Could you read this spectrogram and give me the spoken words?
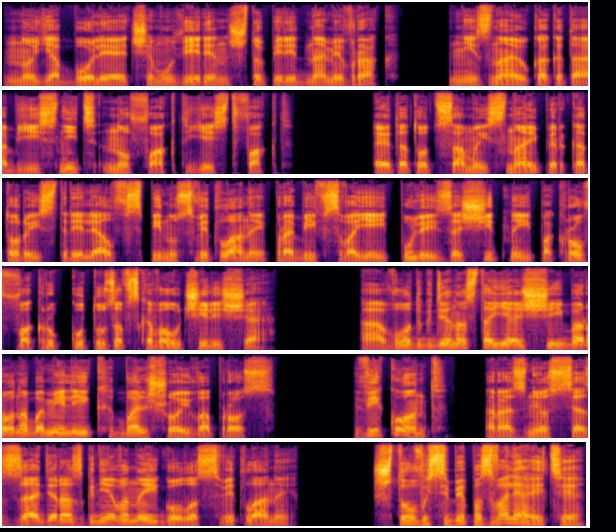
Но я более чем уверен, что перед нами враг. Не знаю, как это объяснить, но факт есть факт. Это тот самый снайпер, который стрелял в спину Светланы, пробив своей пулей защитный покров вокруг Кутузовского училища. А вот где настоящий барон Абамелик – большой вопрос. «Виконт!» – разнесся сзади разгневанный голос Светланы. «Что вы себе позволяете?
